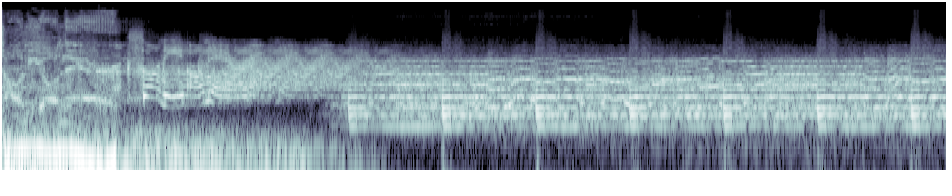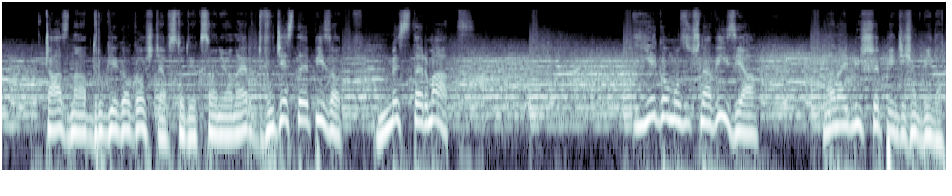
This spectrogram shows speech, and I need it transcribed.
Sony On Air. Sony on air. Czas na drugiego gościa w studiu Xonion Air. 20 epizod. Mr. Matt. I jego muzyczna wizja na najbliższe 50 minut.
